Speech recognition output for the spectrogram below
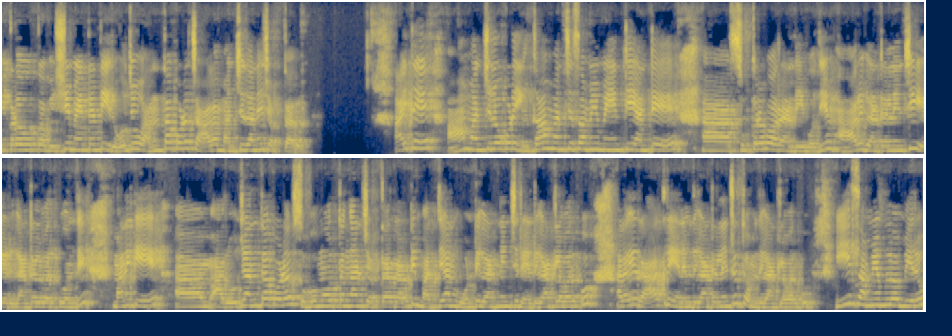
ఇక్కడ ఒక విషయం ఏంటంటే ఈ రోజు అంతా కూడా చాలా మంచిదనే చెప్తారు. అయితే ఆ మంచులో కూడా ఇంకా మంచి సమయం ఏంటి అంటే శుక్రవారం అండి. ఉదయం ఆరు గంటల నుంచి ఏడు గంటల వరకు ఉంది. మనకి ఆ, రోజంతా కూడా శుభముహూర్తంగా అని చెప్తారు కాబట్టి మధ్యాహ్నం ఒంటి గంట నుంచి రెండు గంటల వరకు అలాగే రాత్రి ఎనిమిది గంటల నుంచి తొమ్మిది గంటల వరకు. ఈ సమయంలో మీరు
